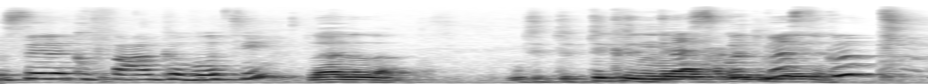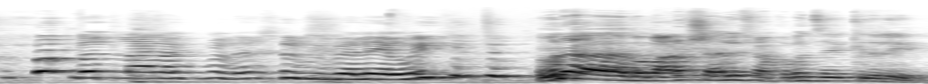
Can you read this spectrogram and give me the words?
بس إيه كف عنكبوتي لا لا لا. انت بتفتكري إن بسكت. بسكت. بطلع لك في الآخر ببلاوي. وأنا ما بعرفش ألف عقوبات زي كده ليه؟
